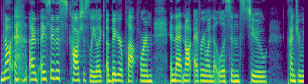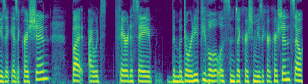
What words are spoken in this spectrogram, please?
not I, I say this cautiously like a bigger platform in that not everyone that listens to country music is a Christian, but I would fair to say the majority of people that listen to Christian music are Christians. So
